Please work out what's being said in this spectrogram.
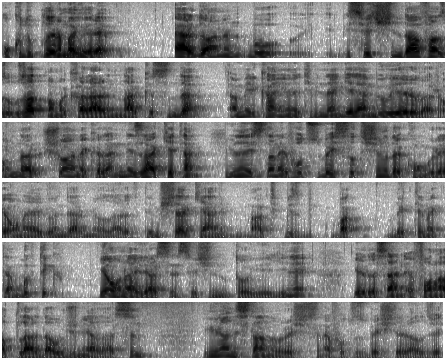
okuduklarıma göre Erdoğan'ın bu İsveç için daha fazla uzatmama kararının arkasında Amerikan yönetiminden gelen bir uyarı var. Onlar şu ana kadar nezaketen Yunanistan F-35 satışını da kongreye onaya göndermiyorlardı. Demişler ki yani artık biz bak beklemekten bıktık. Ya onaylarsın İsveç'in NATO üyeliğini ya da sen F-16'larda avucunu yalarsın. Yunanistan'la uğraşırsın F-35'leri alacak.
